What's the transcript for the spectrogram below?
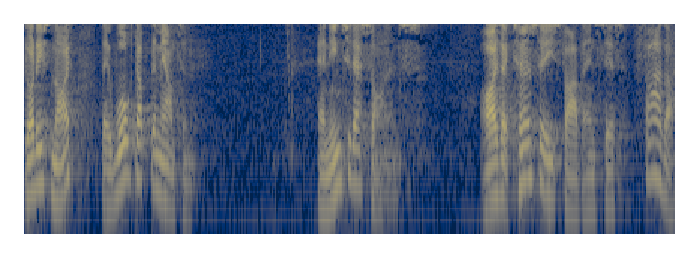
got his knife. They walked up the mountain. And into that silence, Isaac turns to his father and says, Father,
